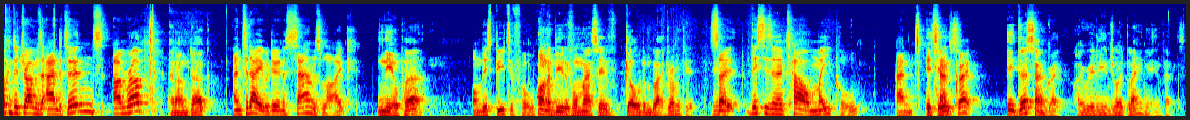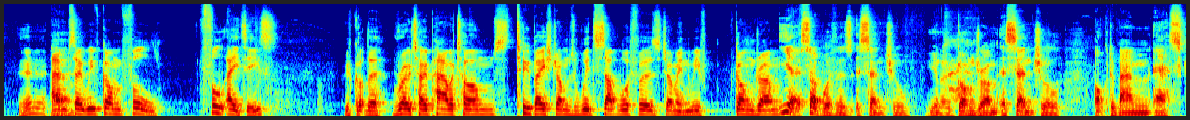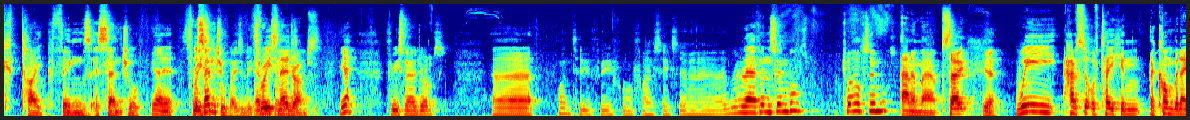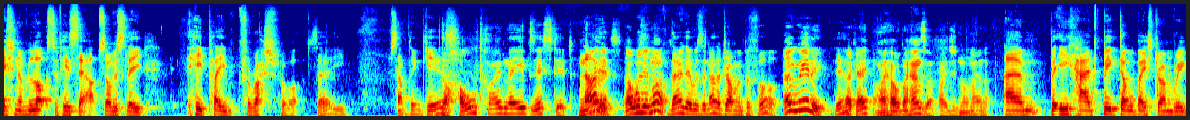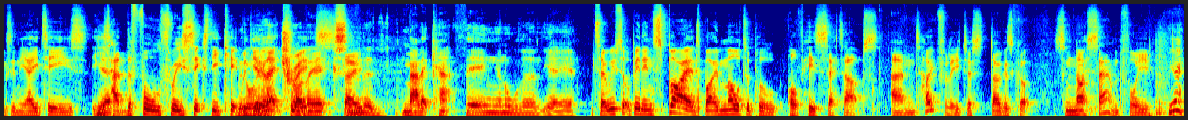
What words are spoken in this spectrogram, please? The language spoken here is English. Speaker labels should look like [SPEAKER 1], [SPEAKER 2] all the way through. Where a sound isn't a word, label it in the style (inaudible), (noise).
[SPEAKER 1] welcome to Drums Andertons. I'm Rob,
[SPEAKER 2] And I'm Doug.
[SPEAKER 1] and today we're doing a sounds like
[SPEAKER 2] Neil Peart
[SPEAKER 1] on this beautiful.
[SPEAKER 2] on a beautiful, massive gold and black drum kit.
[SPEAKER 1] So this is an Natal maple, and it,
[SPEAKER 2] It
[SPEAKER 1] sounds
[SPEAKER 2] is.
[SPEAKER 1] great.
[SPEAKER 2] It does sound great. I really enjoyed playing it, in fact. Yeah.
[SPEAKER 1] Um, so we've gone full, full 80s. We've got the Roto Power Toms, two bass drums with subwoofers. Do you know I mean? We've gong drum.
[SPEAKER 2] yeah, subwoofers essential. You know, gong drum essential. Octoban esque type things essential. Yeah, yeah.
[SPEAKER 1] Three-
[SPEAKER 2] essential basically.
[SPEAKER 1] three
[SPEAKER 2] Everything
[SPEAKER 1] snare drums.
[SPEAKER 2] Yeah, three snare drums. Uh, one, two, three, four, five, six, seven, eleven cymbals, twelve cymbals.
[SPEAKER 1] and a mount. So
[SPEAKER 2] Yeah.
[SPEAKER 1] we have sort of taken a combination of lots of his setups. Obviously, he played for Rush for what, 30 something years?
[SPEAKER 2] The whole time they existed.
[SPEAKER 1] No.
[SPEAKER 2] Yes. Oh, was it not?
[SPEAKER 1] no, there was another drummer before.
[SPEAKER 2] Oh, really?
[SPEAKER 1] Yeah.
[SPEAKER 2] Okay, I hold my hands up. I did not know that.
[SPEAKER 1] Um, but he had big double bass drum rigs in the 80s. He's
[SPEAKER 2] Yeah.
[SPEAKER 1] had the full 360 kit with,
[SPEAKER 2] all
[SPEAKER 1] the electronics. So,
[SPEAKER 2] and the MalletKAT thing and all the yeah yeah
[SPEAKER 1] so we've sort of been inspired by multiple of his setups, and hopefully, just Doug has got some nice sound for you.
[SPEAKER 2] yeah.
